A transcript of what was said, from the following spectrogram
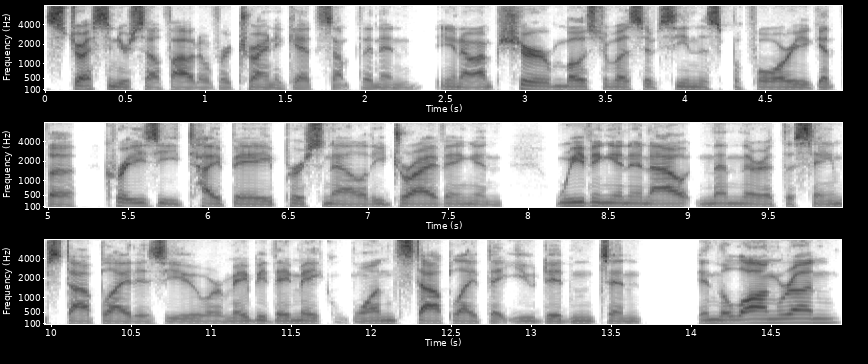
stressing yourself out over trying to get something. And you know, I'm sure most of us have seen this before. You get the crazy Type A personality driving and weaving in and out, and then they're at the same stoplight as you, or maybe they make one stoplight that you didn't, and in the long run,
